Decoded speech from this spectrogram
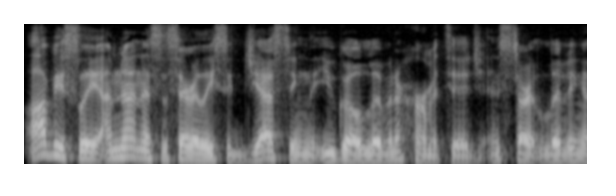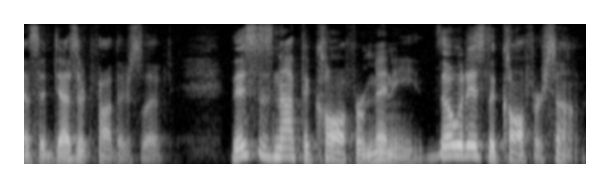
Obviously, I'm not necessarily suggesting that you go live in a hermitage and start living as the Desert Fathers lived. This is not the call for many, though it is the call for some.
